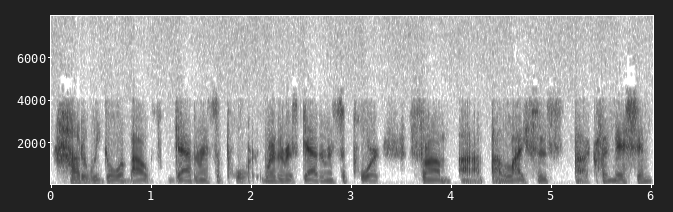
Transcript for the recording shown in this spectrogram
How do we go about gathering support, whether it's gathering support from uh, a licensed uh, clinician,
